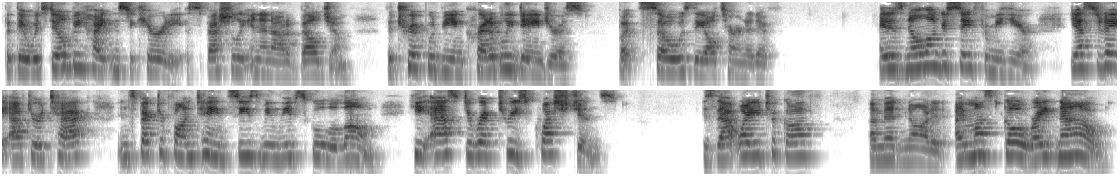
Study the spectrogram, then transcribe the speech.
but there would still be heightened security, especially in and out of Belgium. The trip would be incredibly dangerous, but so was the alternative. It is no longer safe for me here. Yesterday, after attack, Inspector Fontaine sees me leave school alone. He asked directrice questions. Is that why you took off? Ahmed nodded. I must go right now.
